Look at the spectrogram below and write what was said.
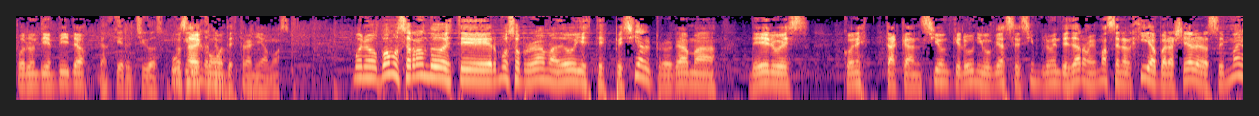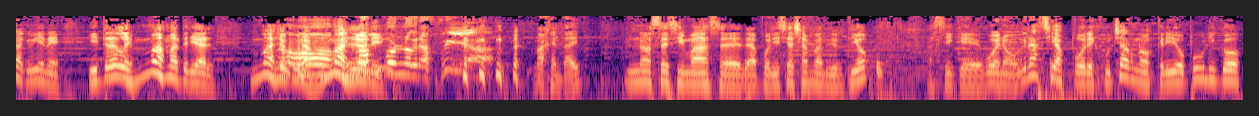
por un tiempito. Los quiero, chicos. No sabes cómo te extrañamos. Bueno, vamos cerrando este hermoso programa de hoy, este especial programa de héroes con esta canción que lo único que hace simplemente es darme más energía para llegar a la semana que viene y traerles más material, más locura, más loli. pornografía! Más gente ahí. No sé si más eh, la policía ya me advirtió. Así que bueno, gracias por escucharnos, querido público.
